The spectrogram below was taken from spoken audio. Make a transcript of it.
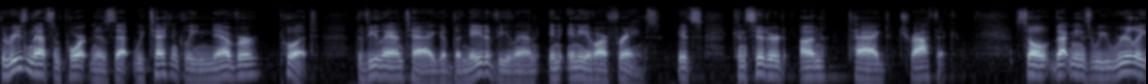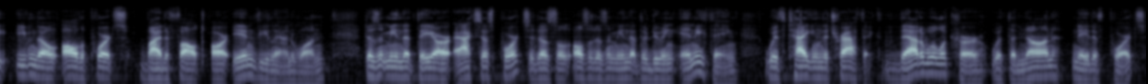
The reason that's important is that we technically never put the VLAN tag of the native VLAN in any of our frames. It's considered untagged traffic. So that means we really, even though all the ports by default are in VLAN 1, doesn't mean that they are access ports. It also doesn't mean that they're doing anything with tagging the traffic. That will occur with the non-native ports,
